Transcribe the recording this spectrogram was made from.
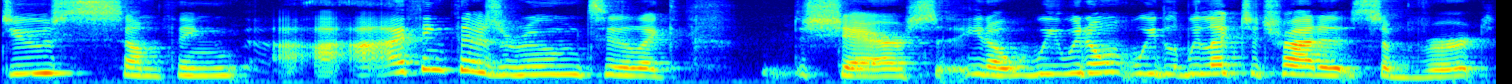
do something, I, I think there's room to like share. You know, we, we don't, we, we like to try to subvert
